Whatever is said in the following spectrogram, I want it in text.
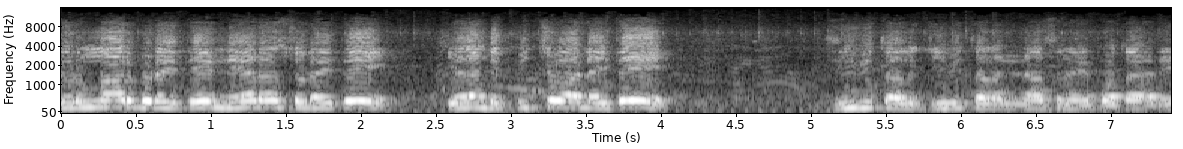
దుర్మార్గుడైతే నేరస్తుడైతే ఇలాంటి పిచ్చివాడైతే జీవితాలు జీవితాలన్నీ నాశనం అయిపోతాయి. అదే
